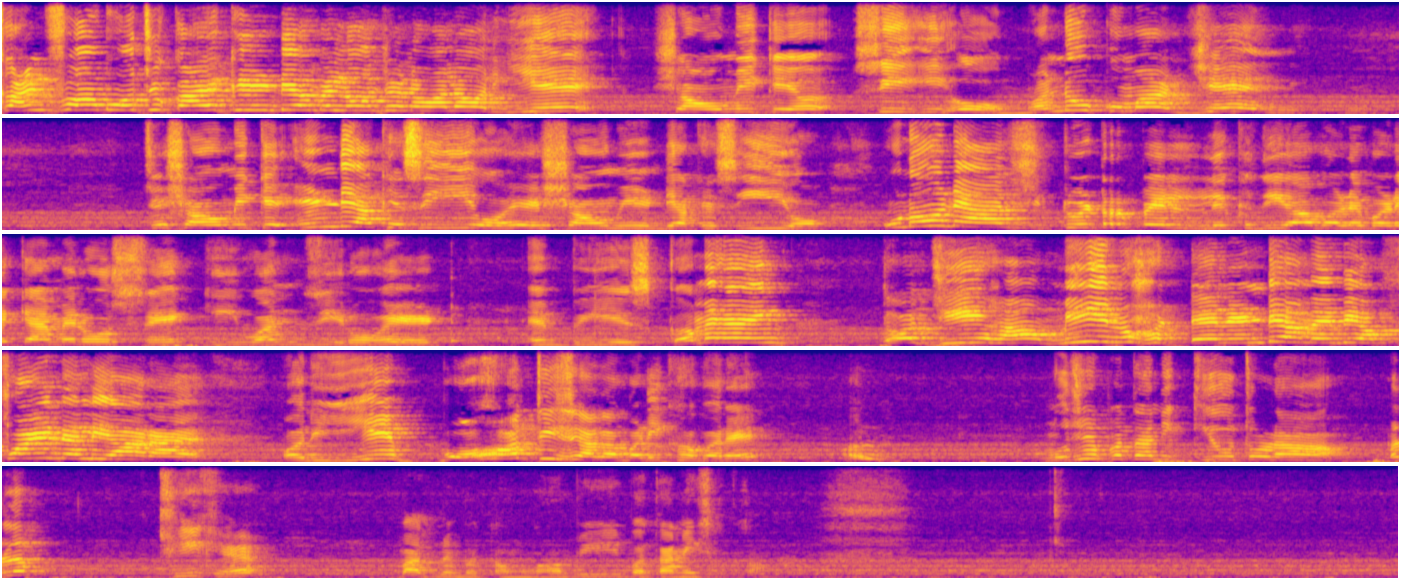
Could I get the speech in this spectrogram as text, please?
कंफर्म हो चुका है कि इंडिया में लॉन्च होने वाला और ये शाओमी के सीईओ मनु कुमार जैन, जो शाओमी के इंडिया के सीईओ है शाओमी इंडिया के सीईओ उन्होंने आज ट्विटर पे लिख दिया बड़े बड़े कैमरों से कि 108 एम पी इज़ कमिंग तो जी हाँ मीन टेन इंडिया में भी अब फाइनली आ रहा है। और ये बहुत ही ज़्यादा बड़ी खबर है। और मुझे पता नहीं क्यों थोड़ा मतलब ठीक है, बाद में बताऊँगा, अभी बता नहीं सकता।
